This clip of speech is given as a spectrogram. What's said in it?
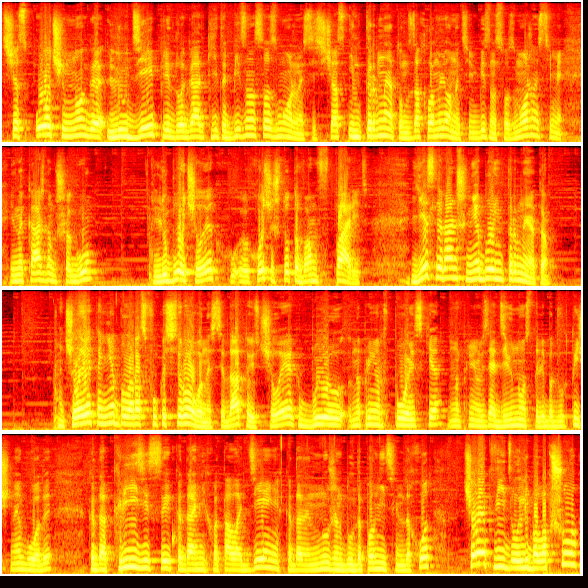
сейчас очень много людей предлагают какие-то бизнес-возможности, сейчас интернет, он захламлен этими бизнес-возможностями, и на каждом шагу Любой человек э, хочет что-то вам впарить. Если раньше не было интернета, человека не было расфокусированности, да, то есть человек был, например, в поиске, например, взять 90-е либо 2000-е годы, когда кризисы, когда не хватало денег, когда нужен был дополнительный доход, человек видел либо лапшу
